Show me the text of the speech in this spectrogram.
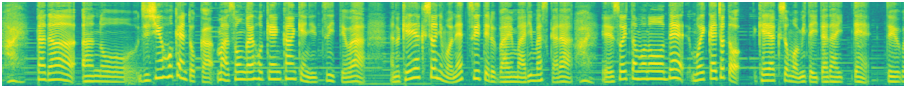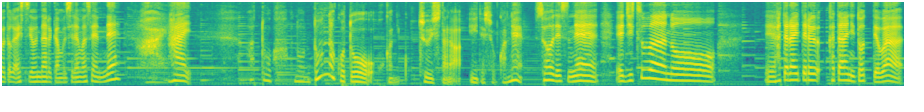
はい。ただあの地震保険とかまあ損害保険関係についてはあの契約書にもねついてる場合もありますから、はい、えー、そういったものでもう一回ちょっと契約書も見ていただいてということが必要になるかもしれませんね。はい。はい。あとあのどんなことを他に注意したらいいでしょうかね？そうですね。え実はあの。えー、働いてる方にとっては、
